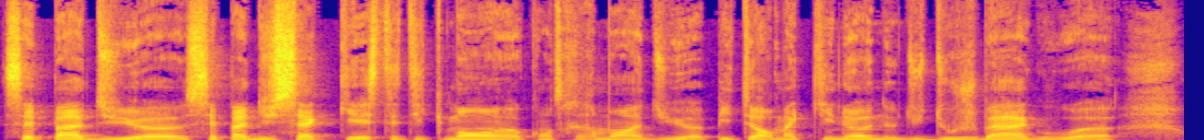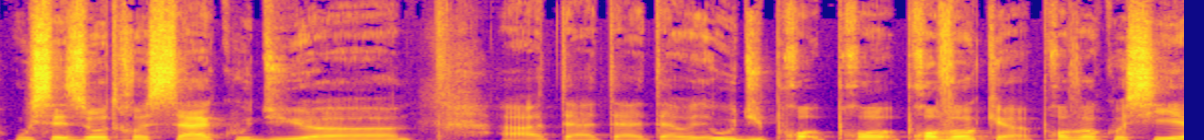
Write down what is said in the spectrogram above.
C'est pas du euh, c'est pas du sac qui est esthétiquement euh, contrairement à du euh, Peter McKinnon ou du douchebag ou ou ces autres sacs ou du ou du pro, provoque provoque aussi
